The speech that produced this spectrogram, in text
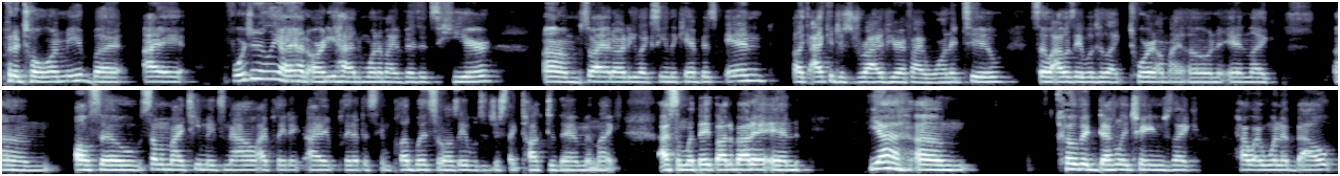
put a toll on me. But I fortunately, I had already had one of my visits here. Um, so I had already like seen the campus and like I could just drive here if I wanted to. So I was able to like tour it on my own and like um also some of my teammates now I played I played at the same club with, so I was able to just like talk to them and like ask them what they thought about it. And yeah, um COVID definitely changed like how I went about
